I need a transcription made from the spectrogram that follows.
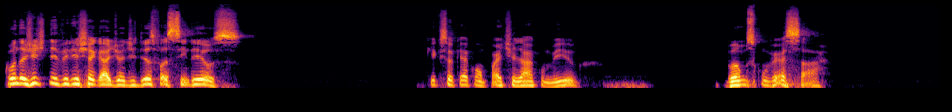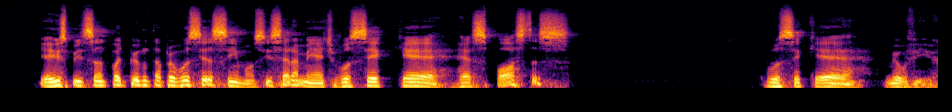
quando a gente deveria chegar diante de Deus, fala assim: Deus, o que, que o Senhor quer compartilhar comigo? Vamos conversar. E aí o Espírito Santo pode perguntar para você assim, irmão, sinceramente, você quer respostas? Você quer me ouvir?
